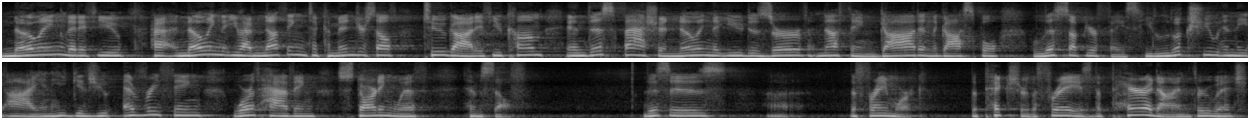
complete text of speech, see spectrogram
knowing that if you ha- knowing that you have nothing to commend yourself to God, if you come in this fashion, knowing that you deserve nothing, God in the gospel lifts up your face. He looks you in the eye and he gives you everything worth having, starting with himself. This is uh, the framework, the picture, the phrase, the paradigm through which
